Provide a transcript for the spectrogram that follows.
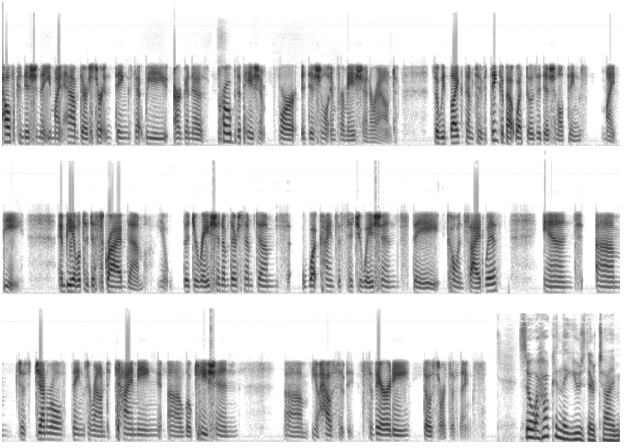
health condition that you might have there are certain things that we are going to probe the patient for additional information around so we'd like them to think about what those additional things might be and be able to describe them, you know, the duration of their symptoms, what kinds of situations they coincide with, and um, just general things around timing, uh, location, um, you know, how se- severity, those sorts of things. So, how can they use their time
